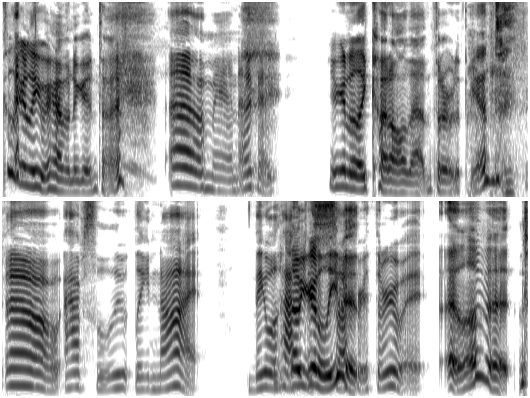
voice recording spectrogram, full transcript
Clearly, we're having a good time. Oh, man. Okay. You're gonna like cut all that and throw it at the end. Oh, absolutely not. They will have No, to you're gonna leave it. suffer through it. I love it.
